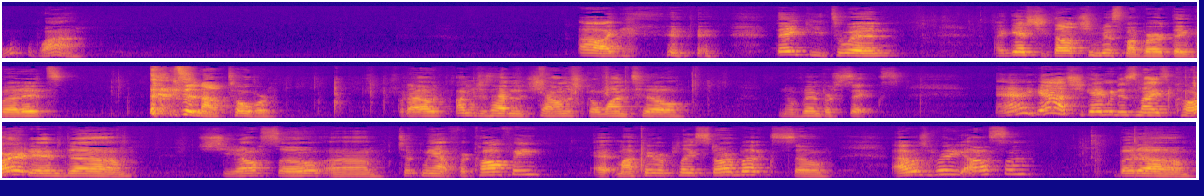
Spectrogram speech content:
Ooh, wow. Oh, thank you, twin. I guess she thought she missed my birthday, but it's it's in October. But I, I'm just having the challenge go on till November 6th. And yeah, she gave me this nice card, and um, she also um, took me out for coffee at my favorite place, Starbucks. So that was pretty awesome. But um,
